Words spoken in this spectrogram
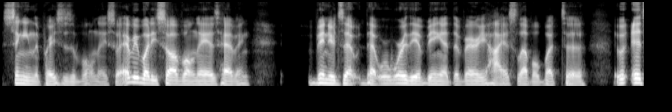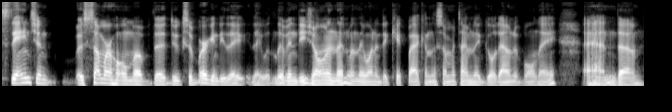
singing the praises of Volnay. So everybody saw Volnay as having vineyards that that were worthy of being at the very highest level. But uh, it, it's the ancient uh, summer home of the Dukes of Burgundy. They they would live in Dijon, and then when they wanted to kick back in the summertime, they'd go down to Volnay. And um,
